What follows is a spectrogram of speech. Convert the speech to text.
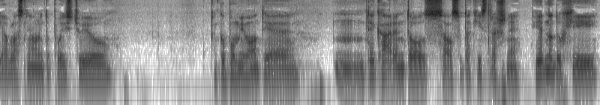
a vlastne oni to poisťujú ako pomimo tie, mm, tie car rentals, ale sú takí strašne jednoduchí,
